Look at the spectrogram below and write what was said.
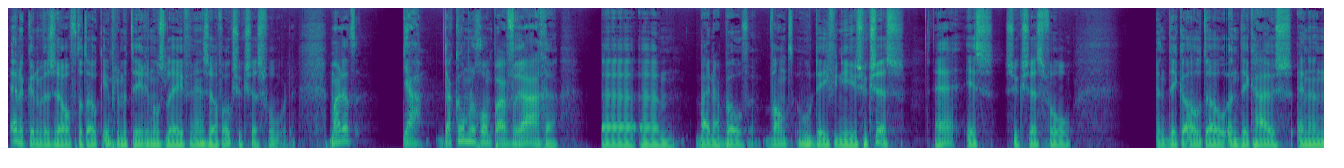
En dan kunnen we zelf dat ook implementeren in ons leven en zelf ook succesvol worden. Maar dat, ja, daar komen nog wel een paar vragen um, bij naar boven. Want hoe definieer je succes? Hè? Is succesvol een dikke auto, een dik huis en een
